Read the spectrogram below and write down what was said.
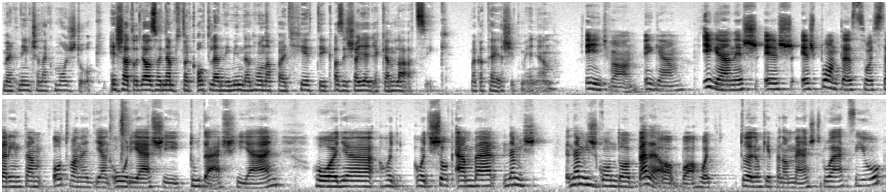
mert nincsenek mosdók. És hát hogy az, hogy nem tudnak ott lenni minden hónap egy hétig, az is a jegyeken látszik, meg a teljesítményen. Így van, igen. Igen, és, és, és pont ez, hogy szerintem ott van egy ilyen óriási tudáshiány, hogy, hogy, hogy sok ember nem is, nem is gondol bele abba, hogy tulajdonképpen a menstruáció,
